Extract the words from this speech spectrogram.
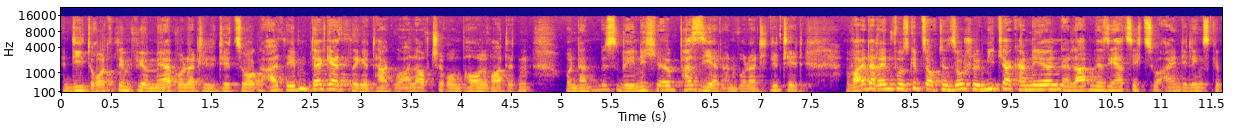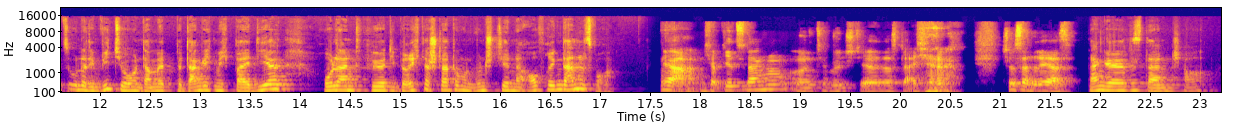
die trotzdem für mehr Volatilität sorgen als eben der gestrige Tag, wo alle auf Jerome Powell warteten und dann ist wenig äh, passiert an Volatilität. Weitere Infos gibt es auf den Social Media Kanälen. Laden wir Sie herzlich zu ein. Die Links gibt es unter dem Video und damit bedanke ich mich bei dir, Roland, für die Berichterstattung und wünsche dir eine aufregende Handelswoche. Ja, ich habe dir zu danken und wünsche dir das Gleiche. Tschüss, Andreas. Danke, bis dann. Ciao.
